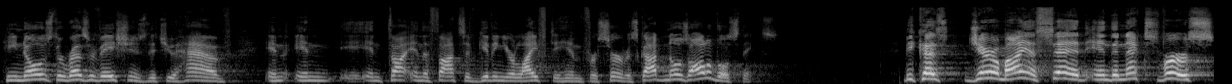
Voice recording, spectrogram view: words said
He knows the reservations that you have in, in, in, thought, in the thoughts of giving your life to Him for service. God knows all of those things. Because Jeremiah said in the next verse,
